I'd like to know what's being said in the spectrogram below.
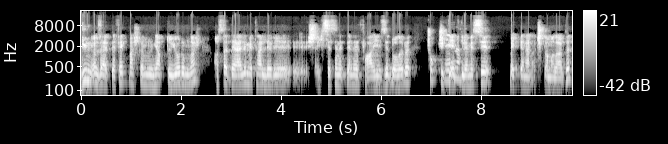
dün özellikle FED Başkanı'nın yaptığı yorumlar aslında değerli metalleri, e, işte hisse senetlerini, faizi, doları çok ciddi Değil mi? etkilemesi beklenen açıklamalardı.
